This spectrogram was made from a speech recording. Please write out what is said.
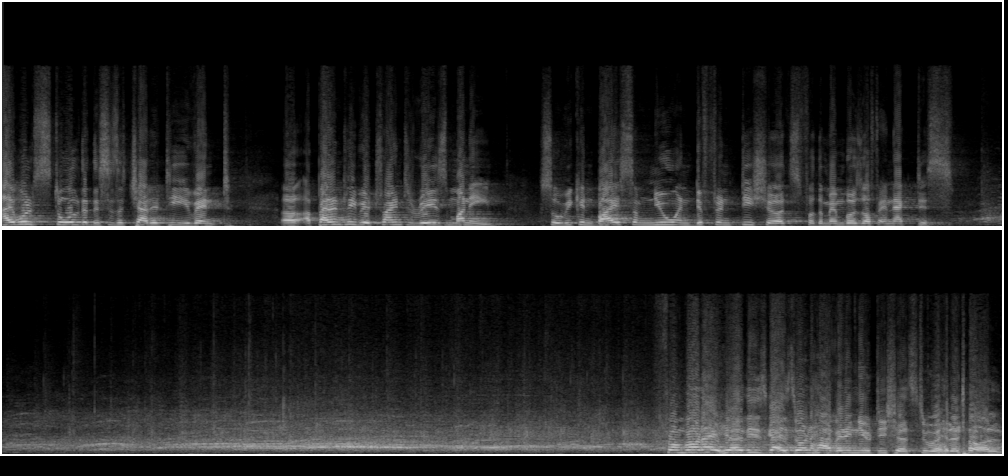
I was told that this is a charity event. Uh, apparently, we're trying to raise money so we can buy some new and different t-shirts for the members of Enactus. From what I hear, these guys don't have any new t-shirts to wear at all.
